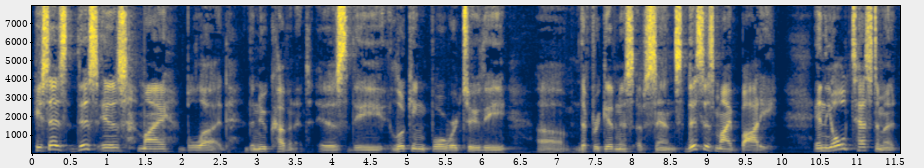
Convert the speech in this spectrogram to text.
He says, This is my blood. The New Covenant is the looking forward to the, uh, the forgiveness of sins. This is my body. In the Old Testament,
